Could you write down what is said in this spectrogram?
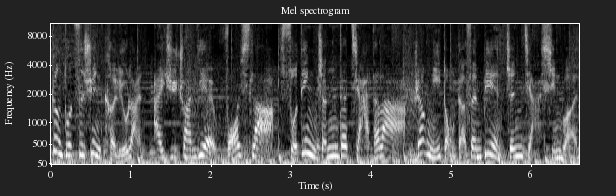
更多资讯可浏览 IG 专业 Voice 啦，锁定真的假的啦，让你懂得分辨真假新闻。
